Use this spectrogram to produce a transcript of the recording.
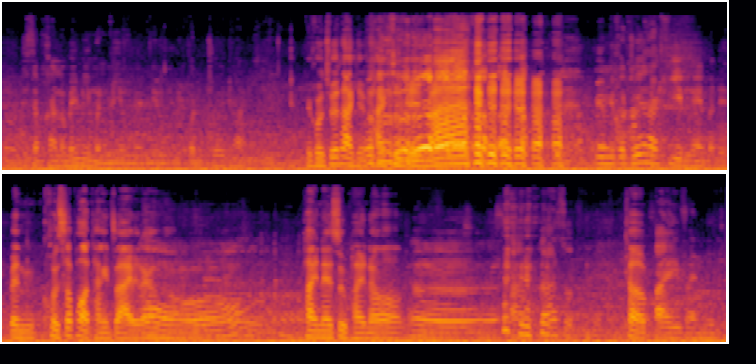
เออที่สำคัญเราไม่มีเหมือนมิวไงมิวมีคนช่วยทาครีมมีคนช่วยทาครีมทาครีมเองได้มิวมีคนช่วยทาครีมไงประเด็นเป็นคนซัพพอร์ตทางใจแล้วกันโอ้ภายในสู่ภายนอก เอออะล่าสุดครับ ไปแฟนมิตที่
